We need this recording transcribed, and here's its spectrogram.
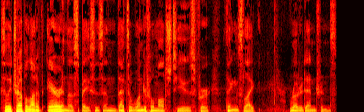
So they trap a lot of air in those spaces, and that's a wonderful mulch to use for things like rhododendrons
